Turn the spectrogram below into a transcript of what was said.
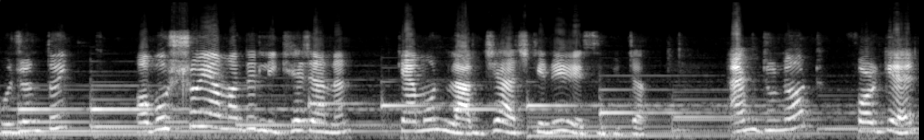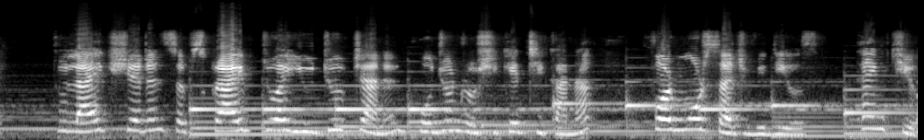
পর্যন্তই। অবশ্যই আমাদের লিখে জানান কেমন লাগছে আজকের এই রেসিপিটা and do not forget to like share and subscribe to our YouTube channel ভোজন রসিকের ঠিকানা for more such videos thank you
